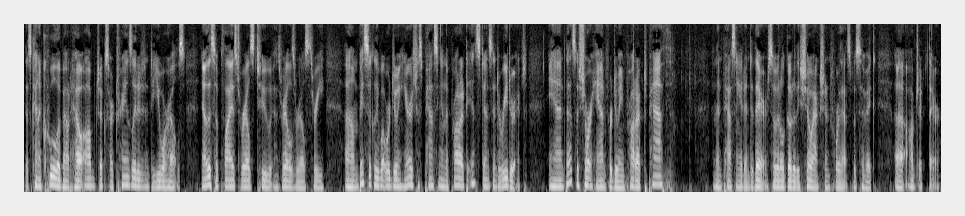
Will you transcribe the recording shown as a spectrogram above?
that's kind of cool about how objects are translated into URLs. Now, this applies to Rails 2 as as Rails 3. Um, basically, what we're doing here is just passing in the product instance into redirect. And that's a shorthand for doing product path and then passing it into there. So it'll go to the show action for that specific uh, object there.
